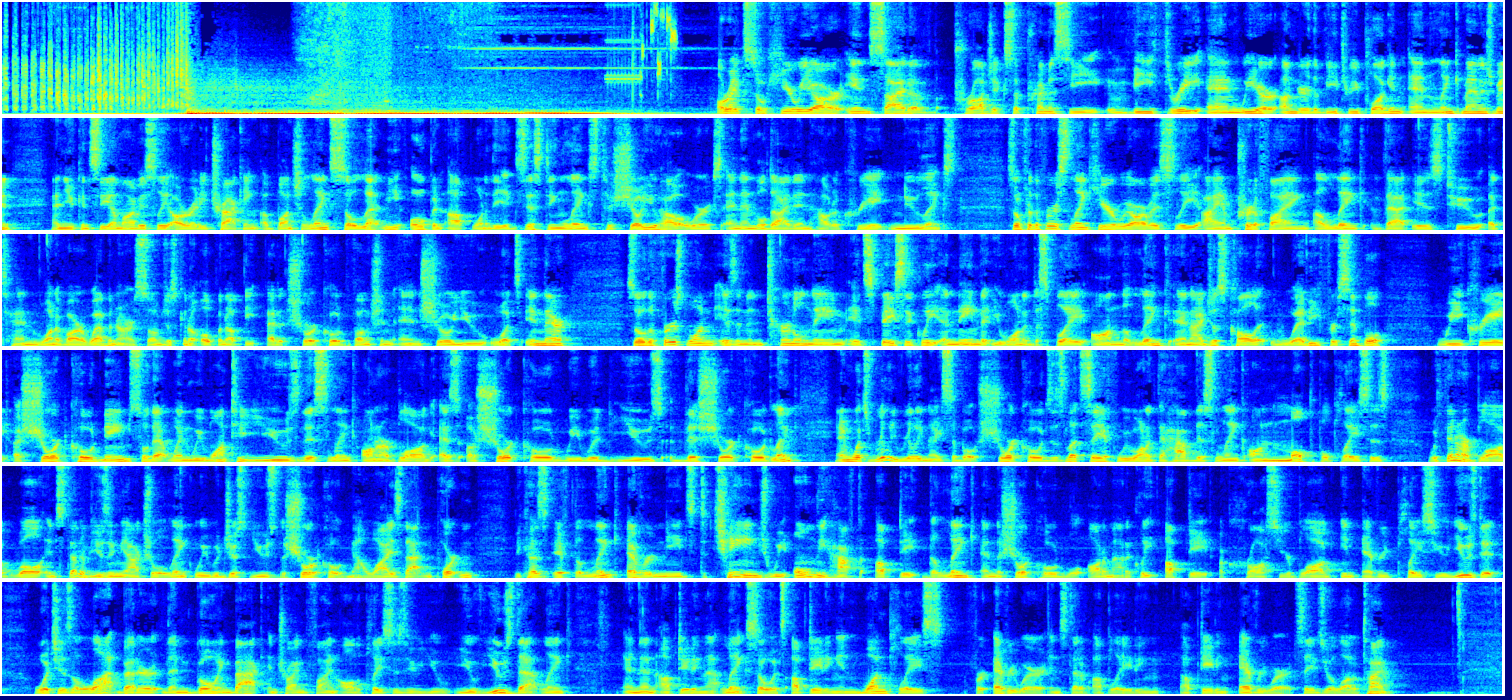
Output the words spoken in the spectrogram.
All right, so here we are inside of Project Supremacy V3, and we are under the V3 plugin and link management. And you can see I'm obviously already tracking a bunch of links. So let me open up one of the existing links to show you how it works, and then we'll dive in how to create new links. So for the first link here, we obviously, I am prettifying a link that is to attend one of our webinars. So I'm just gonna open up the edit shortcode function and show you what's in there. So the first one is an internal name. It's basically a name that you want to display on the link, and I just call it Webby for simple. We create a short code name so that when we want to use this link on our blog as a short code, we would use this short code link. And what's really, really nice about short codes is let's say if we wanted to have this link on multiple places within our blog, well, instead of using the actual link, we would just use the short code. Now, why is that important? Because if the link ever needs to change, we only have to update the link and the shortcode will automatically update across your blog in every place you used it, which is a lot better than going back and trying to find all the places you, you you've used that link and then updating that link. So it's updating in one place for everywhere instead of updating updating everywhere. It saves you a lot of time.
